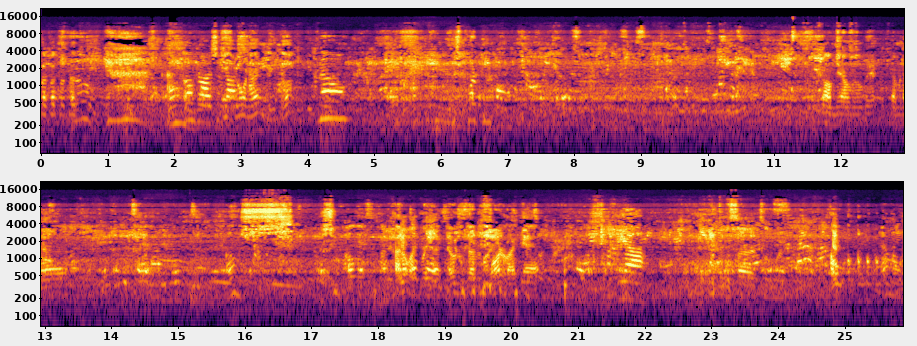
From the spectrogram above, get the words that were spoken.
Look. Look, look, look. Oh, oh gosh, oh gosh. going. Look. No. These poor people. Calm down a little bit. Coming out. Oh, shh. I don't like when that noses under the water like that. Yeah. Get to the side somewhere. Oh, oh, oh, oh, oh, oh.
